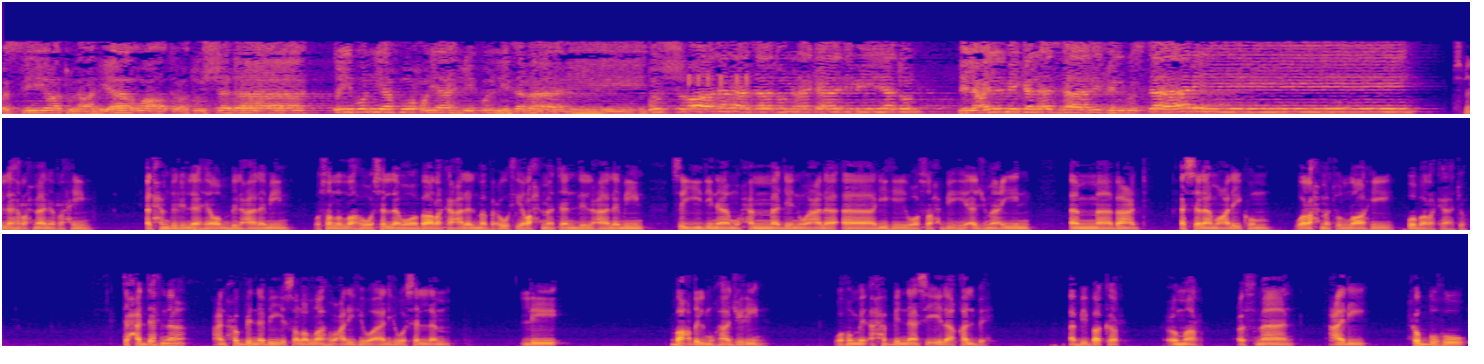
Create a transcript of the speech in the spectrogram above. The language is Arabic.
والسيرة العلياء عطرة الشدى. طيب يفوح لأهل كل زمان. بشرى لنا ذات أكاديمية للعلم كالأزهار في البستان. بسم الله الرحمن الرحيم. الحمد لله رب العالمين وصلى الله وسلم وبارك على المبعوث رحمة للعالمين. سيدنا محمد وعلى آله وصحبه أجمعين. أما بعد السلام عليكم ورحمة الله وبركاته. تحدثنا عن حب النبي صلى الله عليه وآله وسلم لبعض المهاجرين وهم من أحب الناس إلى قلبه. أبي بكر عمر عثمان علي حبه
